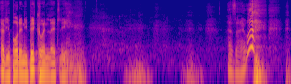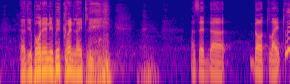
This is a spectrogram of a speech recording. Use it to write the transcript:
have you bought any Bitcoin lately? I was like, what? Have you bought any Bitcoin lately? I said, uh, not lately.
